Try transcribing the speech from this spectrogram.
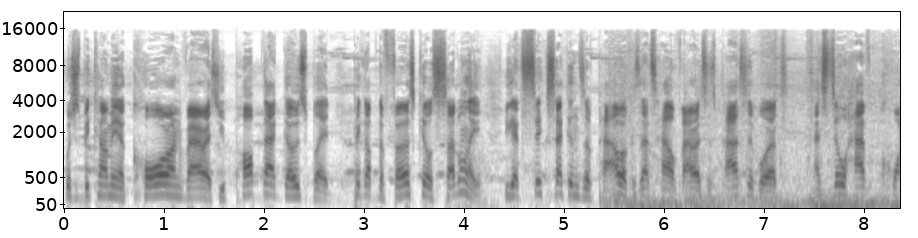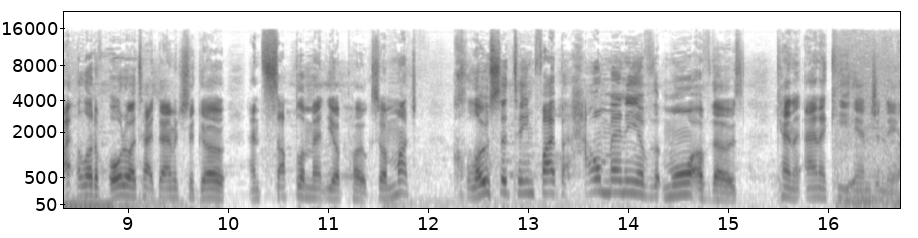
which is becoming a core on Varus. You pop that Ghost Blade, pick up the first kill suddenly. You get six seconds of power because that's how Varus's passive works, and still have quite a lot of auto attack damage to go and supplement your poke. So a much closer team fight, but how many of the, more of those can Anarchy engineer?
